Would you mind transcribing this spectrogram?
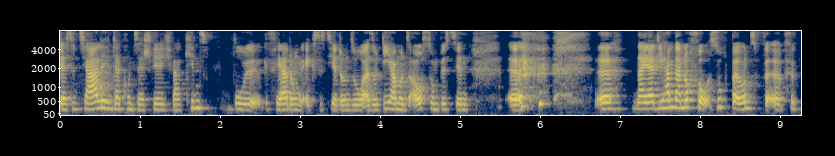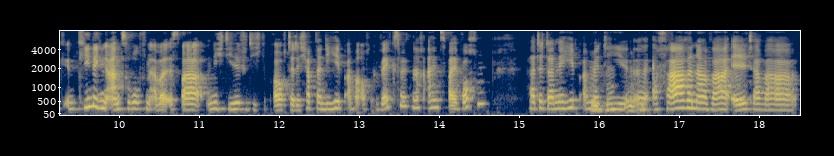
der soziale Hintergrund sehr schwierig war, Kindswohlgefährdung existiert und so. Also die haben uns auch so ein bisschen, äh, äh, naja, die haben dann noch versucht, bei uns für, für in Kliniken anzurufen, aber es war nicht die Hilfe, die ich gebraucht hätte. Ich habe dann die Hebamme auch gewechselt nach ein, zwei Wochen hatte dann eine Hebamme, mhm, die mhm. äh, erfahrener war, älter war,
